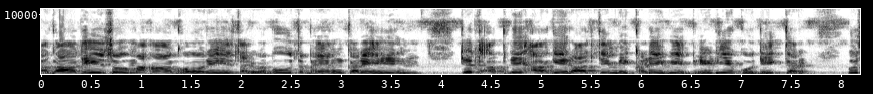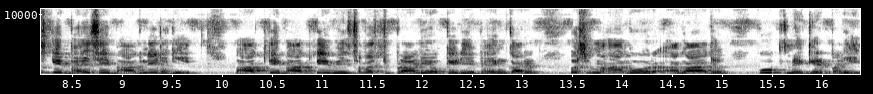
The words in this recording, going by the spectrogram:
अगाधेशु महाघोरे सर्वभूत भयंकरे। चित अपने आगे रास्ते में खड़े हुए भेड़िए को देखकर उसके भय से भागने लगे। भागते भागते वे समस्त प्राणियों के लिए भयंकर उस महाघोर अगाध कूप में गिर पड़े।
